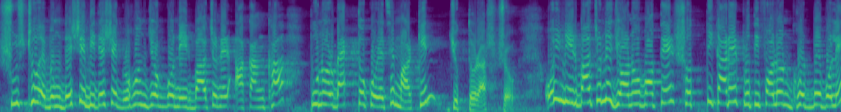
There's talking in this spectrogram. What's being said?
সুষ্ঠু এবং দেশে বিদেশে গ্রহণযোগ্য নির্বাচনের আকাঙ্ক্ষা পুনর্ব্যক্ত করেছে মার্কিন যুক্তরাষ্ট্র। ওই নির্বাচনে জনমতের সত্যিকারের প্রতিফলন ঘটবে বলে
